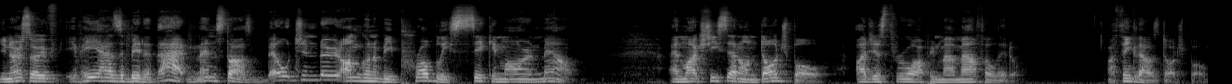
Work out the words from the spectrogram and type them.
you know, so if, if he has a bit of that and then starts belching, dude, I'm gonna be probably sick in my own mouth. And like she said on Dodgeball, I just threw up in my mouth a little. I think that was Dodgeball.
